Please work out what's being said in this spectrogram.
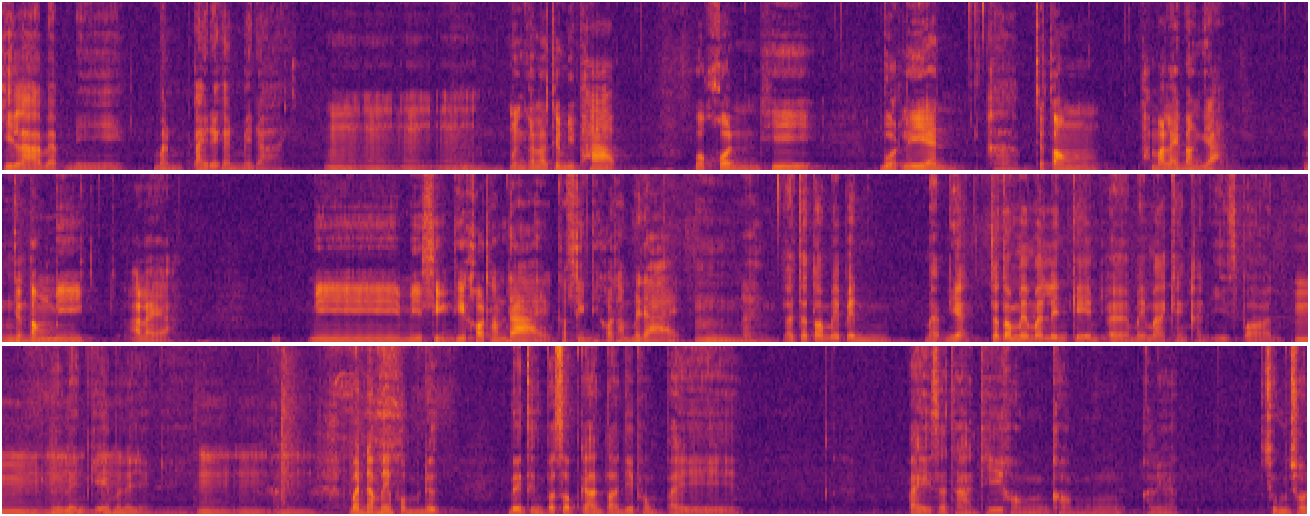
กีฬาแบบนี้มันไปด้วยกันไม่ได้ อืมอืมอืมอือืมมเหมือนกับเราจะมีภาพ ว่าคนที่บวชเรียนครับจะต้องทำอะไรบางอย่างมจะต้องมีอะไรอะ มีมีสิ่งที่เขาทำได้กับสิ่งที่เขาทำไม่ได้อืมนะเราจะต้องไม่เป็นแบบเนี้ยจะต้องไม่มาเล่นเกมเออไม่มาแข่งขัน e-sport อืมหรือเล่นเกมอะไรอย่างนี้อืมอืมอืมมันทำให้ผมนึกนึกถึงประสบการณ์ตอนที่ผมไป ไปสถานที่ของของเขาเรียกชุมชน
